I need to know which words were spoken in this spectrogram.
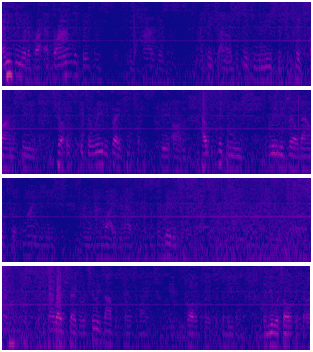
Anything with a, bra- a branded business is a hard business. I think, I know, just thinking the niche of pick pharmacy, so it's, really great to be on how to pick a niche, really drill down to it, mind the niche, and, and widen it out because it's a really Again, like there were two examples came to mind when you brought up the, the, the meeting when you were talking that I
